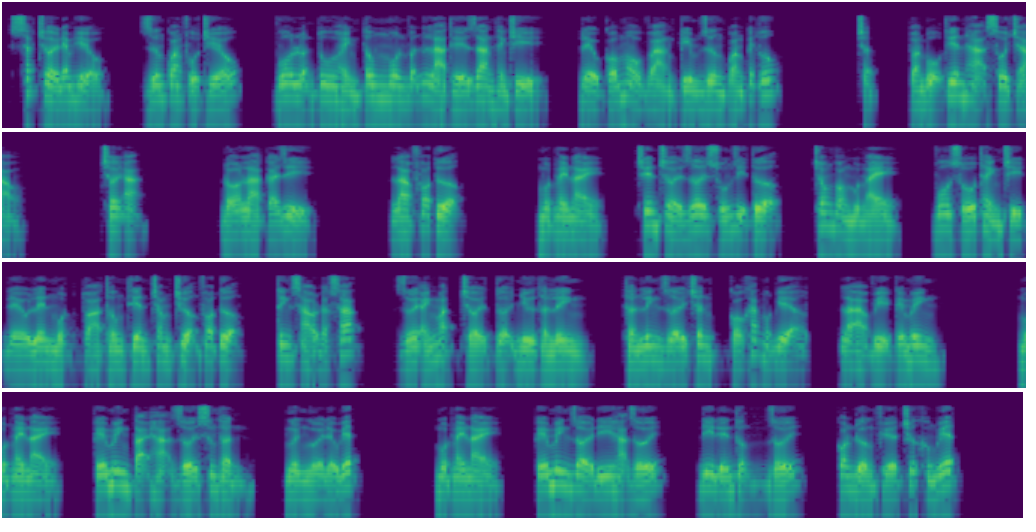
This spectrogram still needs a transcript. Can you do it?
sắc trời đem hiểu, dương quang phổ chiếu, vô luận tu hành tông môn vẫn là thế gian thành trì, đều có màu vàng kim dương quang kết thúc. Trận toàn bộ thiên hạ sôi trào. Chơi ạ, đó là cái gì? Là pho tượng. Một ngày này, trên trời rơi xuống dị tượng, trong vòng một ngày, vô số thành trì đều lên một tòa thông thiên trăm trượng pho tượng, tinh xảo đặc sắc, dưới ánh mặt trời tựa như thần linh thần linh dưới chân có khác một địa, là vì kế minh một ngày này kế minh tại hạ giới xưng thần người người đều biết. Một ngày này kế minh rời đi hạ giới đi đến thượng giới con đường phía trước không biết.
